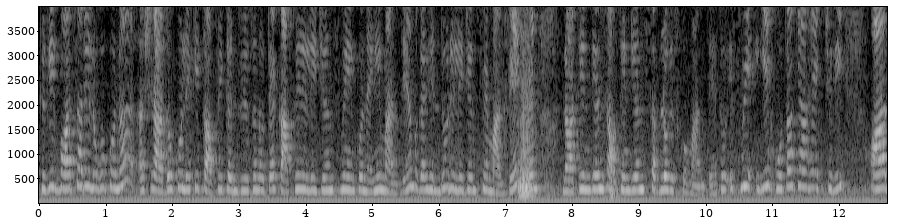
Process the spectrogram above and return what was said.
क्योंकि बहुत सारे लोगों को ना श्राद्धों को लेके काफ़ी कंफ्यूजन होता है, काफ़ी रिलीजन्स में इनको नहीं मानते हैं, मगर हिंदू रिलीजन्स में मानते हैं even north Indian south Indian सब लोग इसको मानते हैं। तो इसमें ये होता क्या है एक्चुअली और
